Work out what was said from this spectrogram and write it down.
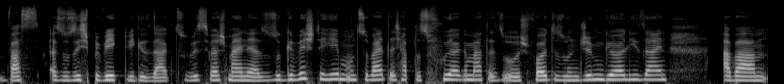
was, also sich bewegt, wie gesagt. So wisst ihr, was ich meine? Also so Gewichte heben und so weiter. Ich habe das früher gemacht, also ich wollte so ein Gym-Girlie sein, aber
